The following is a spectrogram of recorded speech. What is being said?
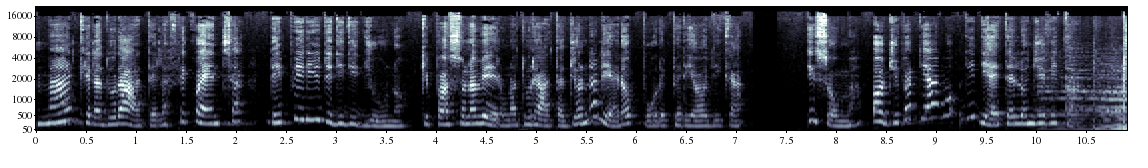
ma anche la durata e la frequenza dei periodi di digiuno, che possono avere una durata giornaliera oppure periodica. Insomma, oggi parliamo di dieta e longevità.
